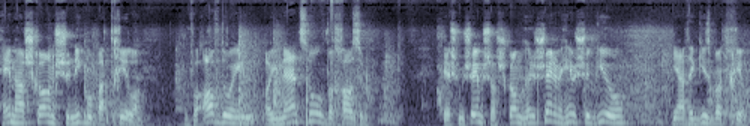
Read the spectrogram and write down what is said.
הם השקלים שנגבו בתחילה ועבדו איננסו וחזרו. יש משום שהשקלים הראשונים הם שהגיעו יד הגיז בתחילה.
